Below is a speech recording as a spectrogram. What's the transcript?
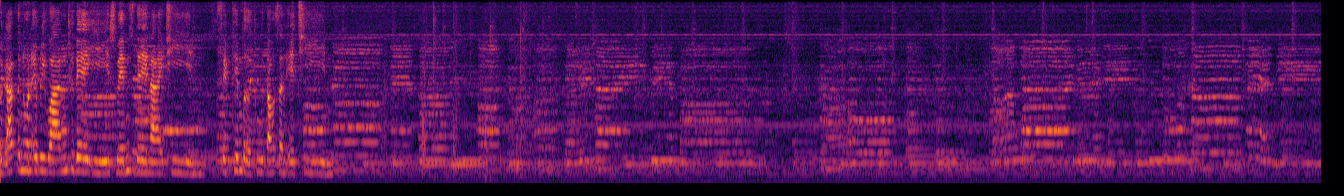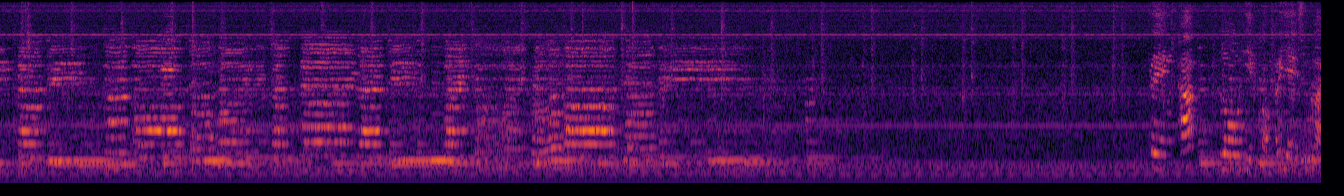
Good afternoon, everyone. Today is Wednesday 19 September 2018. ลงพระโลหิตของพระเยซูไหล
